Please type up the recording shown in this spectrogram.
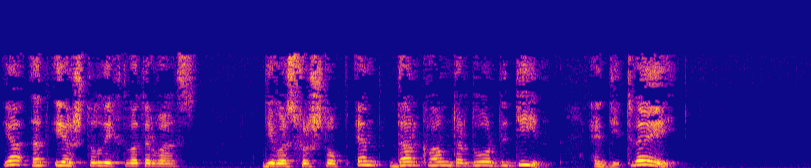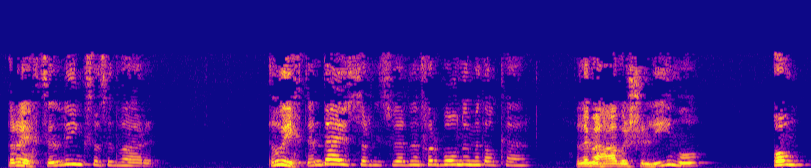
ja, dat eerste licht wat er was, die was verstopt, en daar kwam daardoor de dien. En die twee, rechts en links als het ware, licht en duisternis werden verbonden met elkaar. Lemahave shelimo, om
